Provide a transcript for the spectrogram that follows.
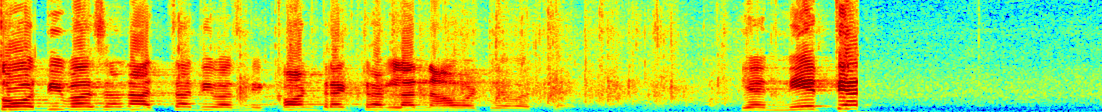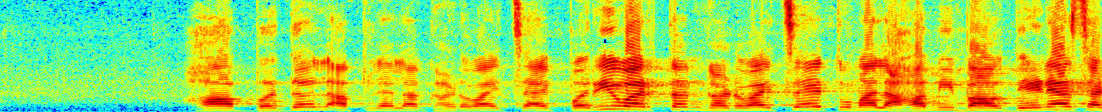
तो दिवस आणि आजचा दिवस मी कॉन्ट्रॅक्टरला नावं ठेवत नाही. या नेत्या हा बदल आपल्याला घडवायचा आहे परिवर्तन घडवायचं आहे. तुम्हाला हमी भाव देण्यासाठी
